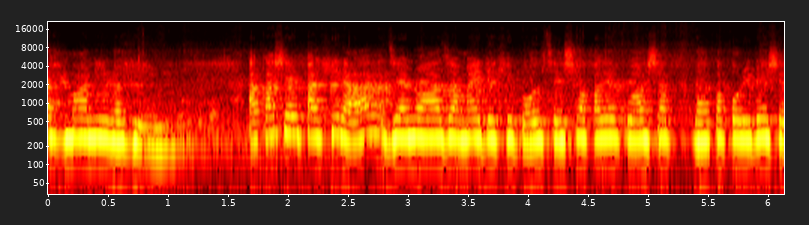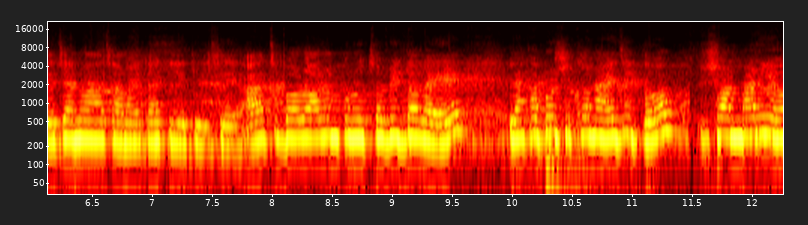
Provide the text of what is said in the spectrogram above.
রহমান রহিম আকাশের পাখিরা যেন আজ আমায় দেখে বলছে, সকালের কুয়াশা ঢাকা পরিবেশে যেন আজ আমায় ডাকিয়ে তুলছে। আজ বড় আলমপুর উচ্চ বিদ্যালয়ে লেখা প্রশিক্ষণ আয়োজিত সম্মানীয়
